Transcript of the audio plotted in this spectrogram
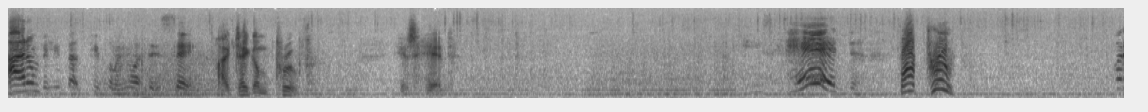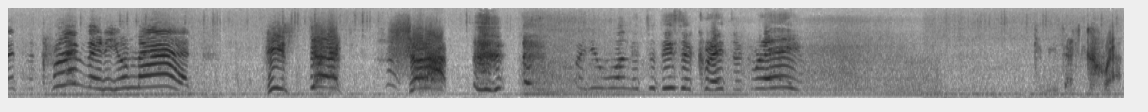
I don't believe that people in what they say. I take him proof. His head. His head. For proof. But it's a crime, Benny. You're mad. He's dead. Shut up. but you wanted to desecrate the grave. Give me that crap.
